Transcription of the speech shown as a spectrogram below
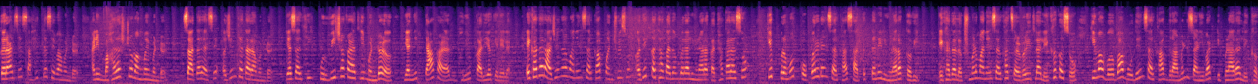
कराडचे साहित्य सेवा मंडळ आणि महाराष्ट्र वाङ्मय मंडळ साताऱ्याचे अजिंक्य तारा मंडळ यासारखी पूर्वीच्या काळातली मंडळं यांनी त्या काळात भरीव कार्य केलेलं आहे. एखादा राजेंद्र मानेंसारखा पंचवीसहून अधिक कथा कादंबऱ्या लिहिणारा कथाकार असो की प्रमोद कोपर्डेंसारखा सातत्याने लिहिणारा कवी. एखादा लक्ष्मण मानेंसारखा चळवळीतला लेखक असो किंवा वबा बोधेंसारखा ग्रामीण जाणीवा टिपणारा लेखक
